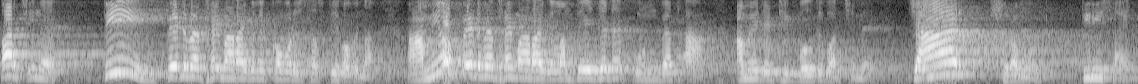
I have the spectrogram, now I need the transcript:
পারছি না। তিন, পেট ব্যথায় মারা গেলে কবরের শাস্তি হবে না। আমিও পেট ব্যথায় মারা গেলাম, তো এই যেটা কোন ব্যথা? আমি এটা ঠিক বলতে পারছি না। চার, সুরামল, তিরিশ আয়াত,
